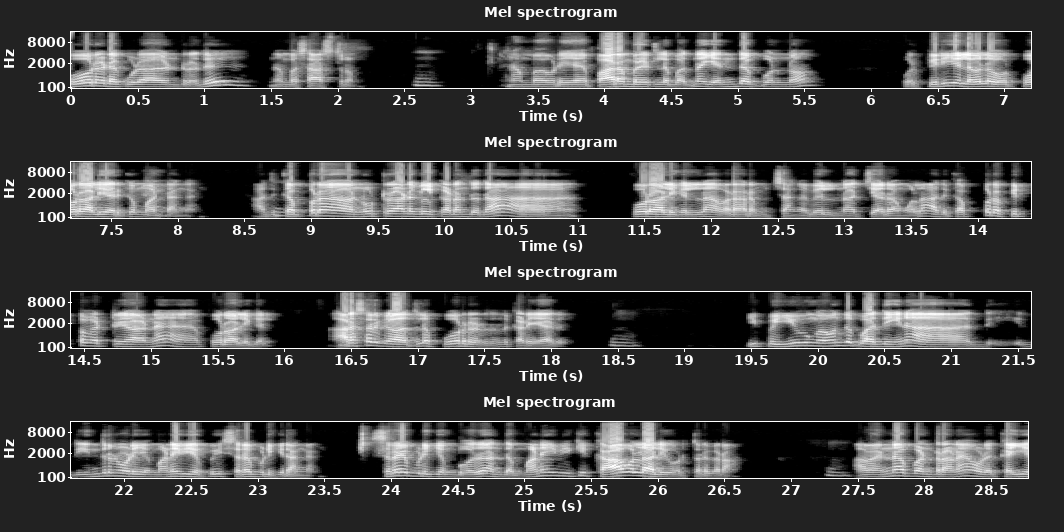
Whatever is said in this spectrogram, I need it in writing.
போரிடக்கூடாதுன்றது நம்ம சாஸ்திரம். நம்மளுடைய பாரம்பரியத்துல பார்த்தோம்னா எந்த பொண்ணும் ஒரு பெரிய லெவல்ல ஒரு போராளியா இருக்க மாட்டாங்க. அதுக்கப்புறம் நூற்றாண்டுகள் கடந்து தான் போராளிகள்லாம் வர ஆரம்பிச்சாங்க. வேலு நாச்சியார் அவங்கலாம் அதுக்கப்புறம் பிற்பகற்றியான போராளிகள். அரசர் காலத்துல போடுறது வந்து கிடையாது. இப்ப இவங்க வந்து பாத்தீங்கன்னா இந்த இந்திரனுடைய மனைவியை போய் சிறைப்பிடிக்கிறாங்க சிறைப்பிடிக்கும் போது அந்த மனைவிக்கு காவலாளி ஒருத்தர் இருக்கிறான். அவன் என்ன பண்றான்னா அவனோட கைய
